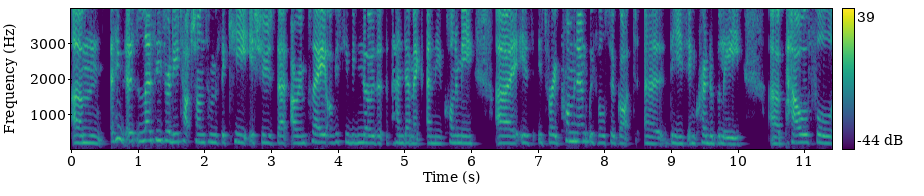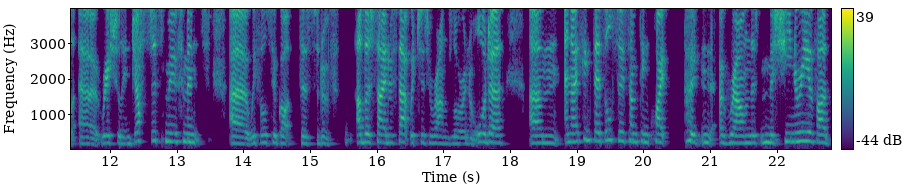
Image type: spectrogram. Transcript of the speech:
um, I think Leslie's already touched on some of the key issues that are in play. Obviously, we know that the pandemic and the economy uh, is is very prominent. We've also got uh, these incredibly uh, powerful uh, racial injustice movements. Uh, we've also got the sort of other side of that, which is around law and order. Um, and I think there's also something quite potent around the machinery of our,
